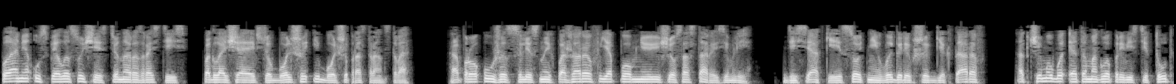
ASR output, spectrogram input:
пламя успело существенно разрастись, поглощая все больше и больше пространства. А про ужас лесных пожаров я помню еще со старой земли. Десятки и сотни выгоревших гектаров, а к чему бы это могло привести тут,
